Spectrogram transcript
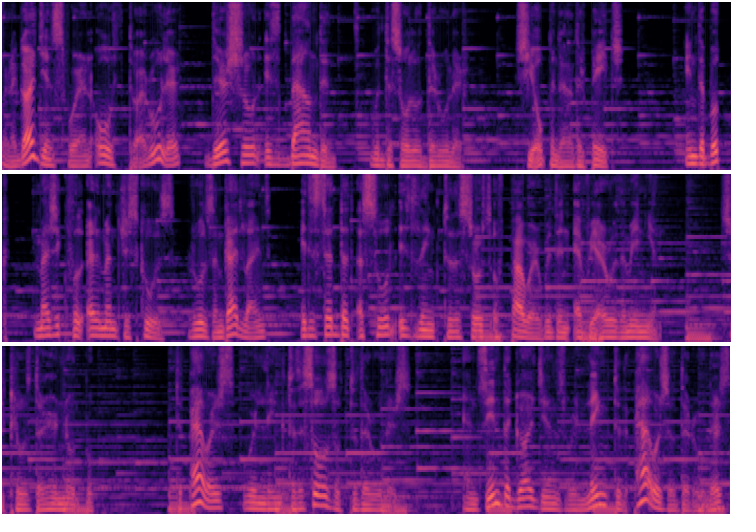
When the guardians swear an oath to a ruler, their soul is bounded with the soul of the ruler. She opened another page. In the book, Magic for Elementary Schools, Rules and Guidelines, it is said that a soul is linked to the source of power within every Aruthamanian. She closed her notebook. The powers were linked to the souls of to the rulers. And since the guardians were linked to the powers of the rulers,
